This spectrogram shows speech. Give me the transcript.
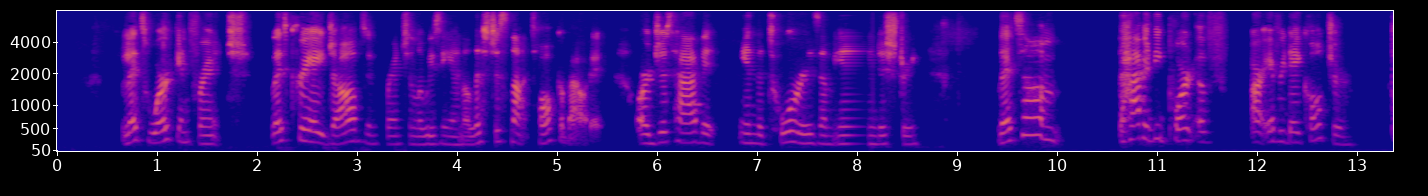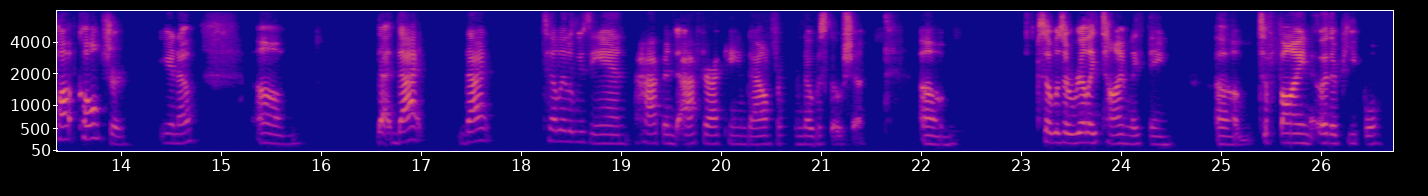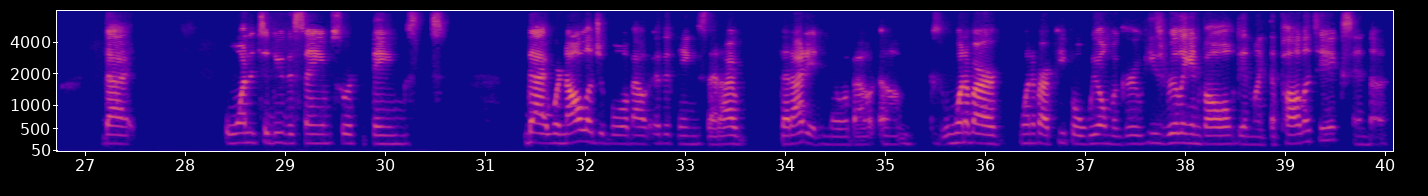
let's work in french. Let's create jobs in french in louisiana. Let's just not talk about it or just have it in the tourism industry. Let's um have it be part of our everyday culture pop culture you know? Um that that that tele louisiane happened after i came down from nova scotia. Um so it was a really timely thing um to find other people that wanted to do the same sort of things that were knowledgeable about other things that I that I didn't know about. Um, one of our one of our people, Will McGrew, he's really involved in like the politics and the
